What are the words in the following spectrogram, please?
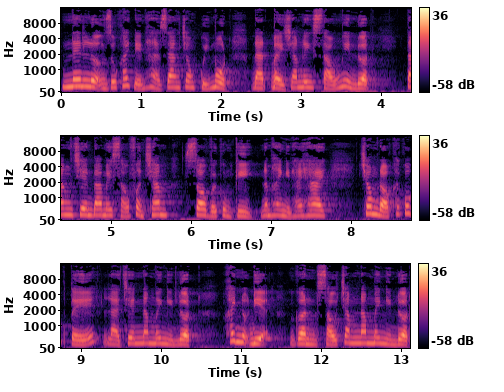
nên lượng du khách đến Hà Giang trong quý 1 đạt 706.000 lượt, tăng trên 36% so với cùng kỳ năm 2022, trong đó khách quốc tế là trên 50.000 lượt, khách nội địa gần 650.000 lượt,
